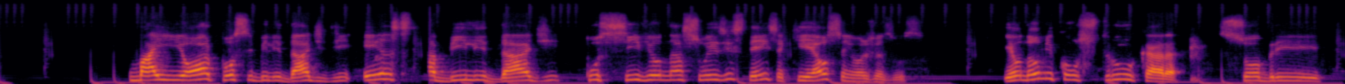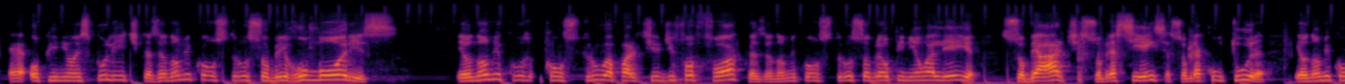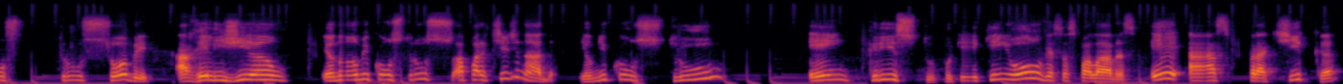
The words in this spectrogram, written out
maior possibilidade de estabilidade possível na sua existência, que é o Senhor Jesus. Eu não me construo, cara, sobre é, opiniões políticas, eu não me construo sobre rumores, eu não me construo a partir de fofocas, eu não me construo sobre a opinião alheia, sobre a arte, sobre a ciência, sobre a cultura, eu não me construo sobre a religião, eu não me construo a partir de nada, eu me construo em Cristo, porque quem ouve essas palavras e as pratica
